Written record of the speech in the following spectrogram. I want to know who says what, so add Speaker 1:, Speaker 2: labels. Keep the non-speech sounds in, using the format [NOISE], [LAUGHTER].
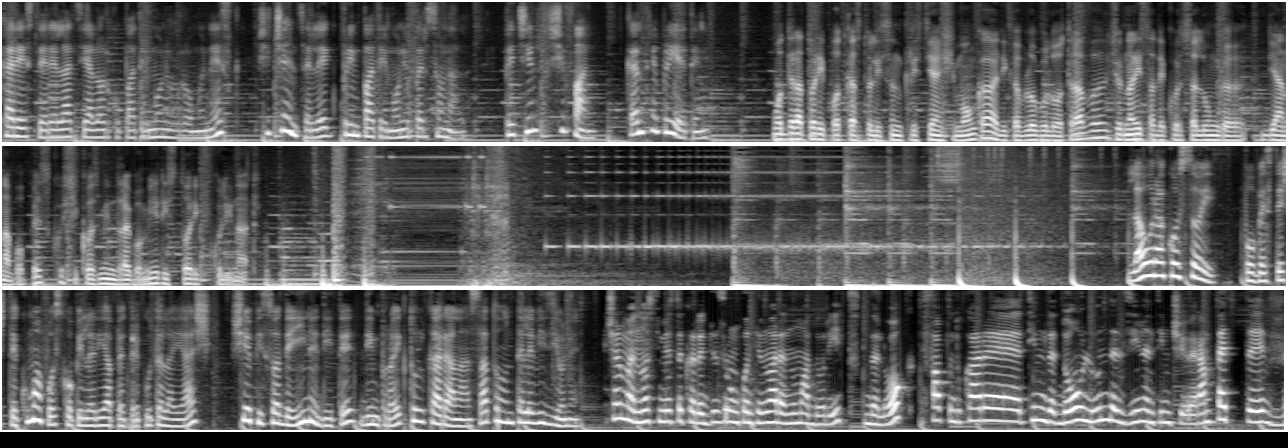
Speaker 1: Care este relația lor cu patrimoniul românesc și ce înțeleg prin patrimoniu personal. Pe chill și fan, ca între prieteni.
Speaker 2: Moderatorii podcastului sunt Cristian Șimonca, adică blogul Otravă, jurnalista de cursă lungă Diana Popescu și Cosmin Dragomir, istoric culinar.
Speaker 1: Laura Cosoi povestește cum a fost copilăria petrecută la Iași și episoade inedite din proiectul care a lansat-o în televiziune.
Speaker 3: Cel mai nostim este că regizorul în continuare nu m-a dorit deloc, fapt pentru care timp de două luni de zile, în timp ce eu eram pe TV,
